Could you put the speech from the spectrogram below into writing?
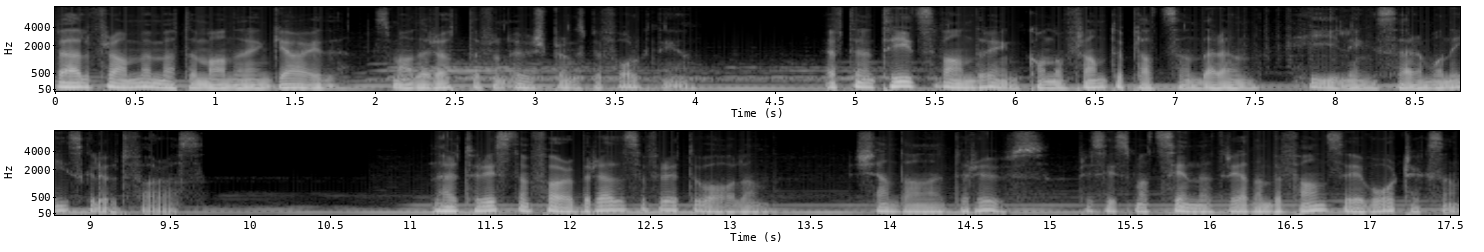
Väl framme mötte mannen en guide som hade rötter från ursprungsbefolkningen. Efter en tids vandring kom de fram till platsen där en healingceremoni skulle utföras. När turisten förberedde sig för ritualen kände han ett rus precis som att sinnet redan befann sig i vortexen.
